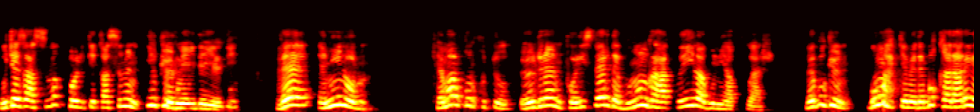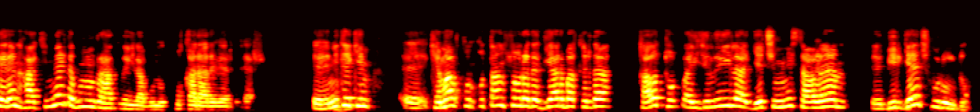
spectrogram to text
bu cezasızlık politikasının ilk örneği değildi. Ve emin olun Kemal Korkut'u öldüren polisler de bunun rahatlığıyla bunu yaptılar. Ve bugün bu mahkemede bu kararı veren hakimler de bunun rahatlığıyla bunu bu kararı verdiler. E, nitekim e, Kemal Korkut'tan sonra da Diyarbakır'da kağıt toplayıcılığıyla geçimini sağlayan e, bir genç vuruldu.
